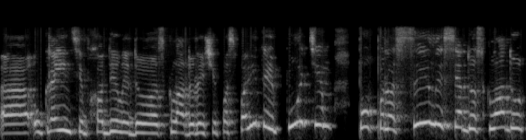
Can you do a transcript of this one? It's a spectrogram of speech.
е, українці входили до складу Речі Посполітої, потім попросилися до складу,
